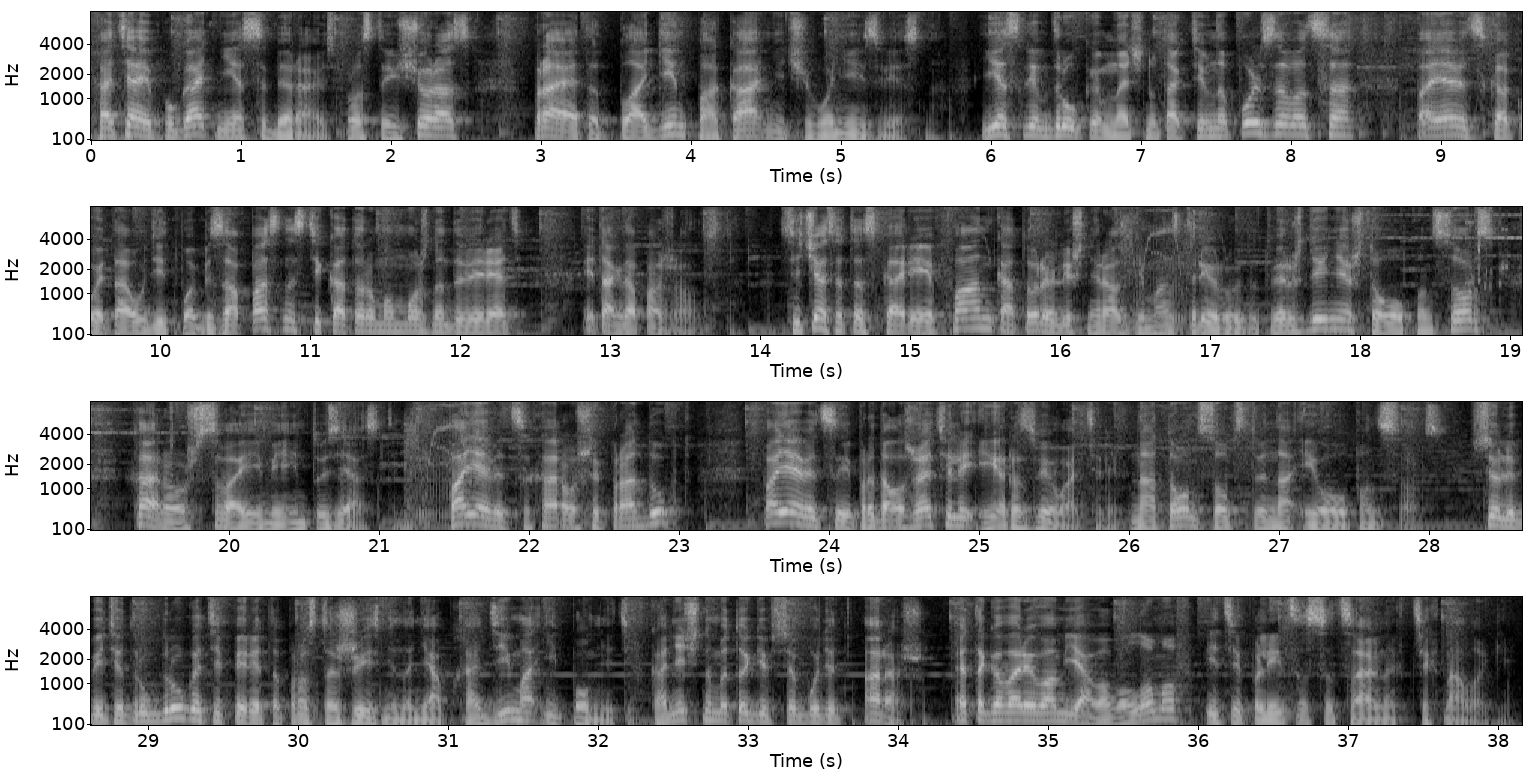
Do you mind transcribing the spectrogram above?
Хотя и пугать не собираюсь, просто еще раз, про этот плагин пока ничего не известно. Если вдруг им начнут активно пользоваться, появится какой-то аудит по безопасности, которому можно доверять, и тогда пожалуйста. Сейчас это скорее фан, который лишний раз демонстрирует утверждение, что open source хорош своими энтузиастами. Появится хороший продукт, появятся и продолжатели, и развиватели. На то он, собственно, и open source. Все любите друг друга, теперь это просто жизненно необходимо и помните, в конечном итоге все будет хорошо. Это говорю вам я, Вова Ломов и Теплица социальных технологий.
